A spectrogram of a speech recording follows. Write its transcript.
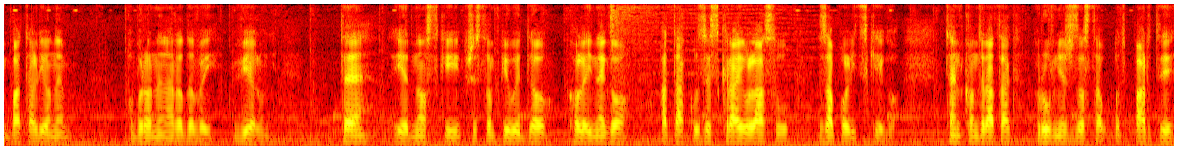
batalionem obrony narodowej Wieluń. Te jednostki przystąpiły do kolejnego ataku ze skraju lasu zapolickiego. ten kontratak również został odparty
